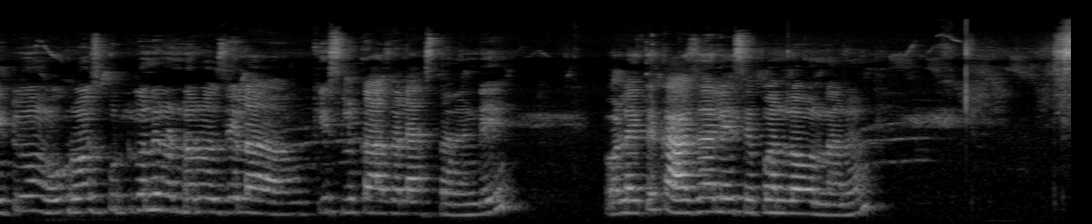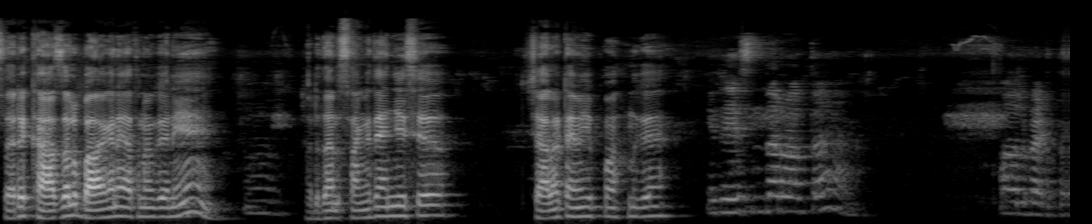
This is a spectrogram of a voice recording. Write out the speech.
ఎటు ఒక రోజు కుట్టుకొని రెండో రోజు ఇలా ఉక్కిసులు కాజాలు వేస్తానండి. వాళ్ళైతే కాజాలు వేసే పనిలో ఉన్నాను సరే కాజాలు బాగానే వేస్తున్నావు కానీ మరి దాని సంగతి ఏం చేసావు? చాలా టైం అయిపోతుందిగా. ఇది వేసిన తర్వాత మొదలు పెడతా.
